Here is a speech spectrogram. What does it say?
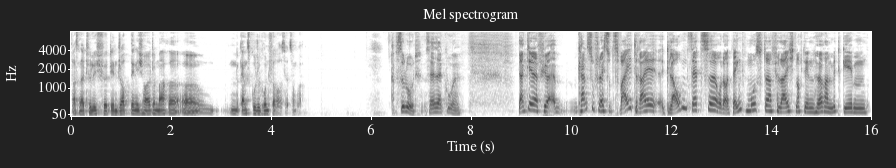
was natürlich für den Job, den ich heute mache, äh, eine ganz gute Grundvoraussetzung war. Absolut, sehr, sehr cool. Dank dir dafür. Ähm, kannst du vielleicht so zwei, drei Glaubenssätze oder Denkmuster vielleicht noch den Hörern mitgeben,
